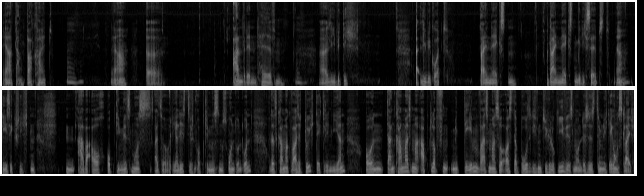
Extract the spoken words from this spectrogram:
ja, Dankbarkeit, Mhm. Ja, äh, anderen helfen. Mhm. Äh, liebe dich, äh, liebe Gott, deinen Nächsten und deinen Nächsten wie dich selbst. Ja, mhm. diese Geschichten. Hm, aber auch Optimismus, also realistischen Optimismus und, und, und. Und das kann man quasi durchdeklinieren. Und dann kann man es mal abklopfen mit dem, was man so aus der positiven Psychologie wissen. Und das ist ziemlich deckungsgleich.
